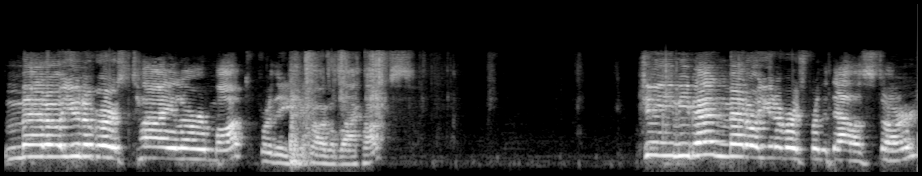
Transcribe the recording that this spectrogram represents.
Metal Universe, Tyler Motte for the Chicago Blackhawks. Jamie Benn, Metal Universe for the Dallas Stars.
